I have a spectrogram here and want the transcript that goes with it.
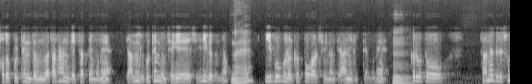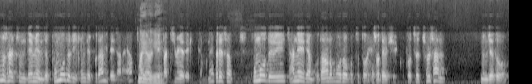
소득 불평등과 자산 격차 때문에 대한민국 불평등 세계에서 1위거든요. 네. 이 부분을 극복할 수 있는 대안이기 때문에 음. 그리고 또 자녀들이 스무 살쯤 되면 이제 부모들이 굉장히 부담이 되잖아요. 자녀를 예, 예. 뒷받침해야 되기 때문에 그래서 부모들이 자녀에 대한 부담으로부터도 해소될 수 있고 또 저출산 문제도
